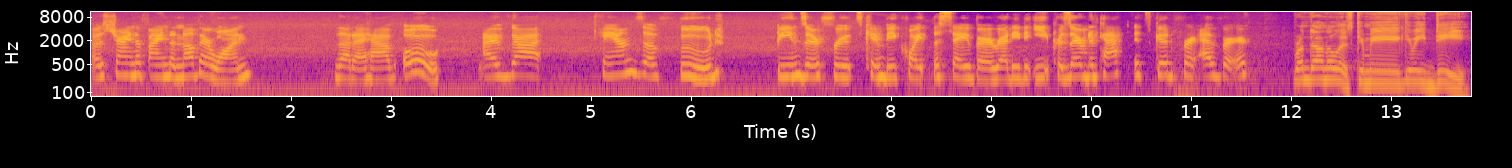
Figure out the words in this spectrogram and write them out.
I was trying to find another one that I have. Oh, I've got cans of food. Beans or fruits can be quite the savor. Ready to eat, preserved and packed. It's good forever. Run down the list. Give me, give me D.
